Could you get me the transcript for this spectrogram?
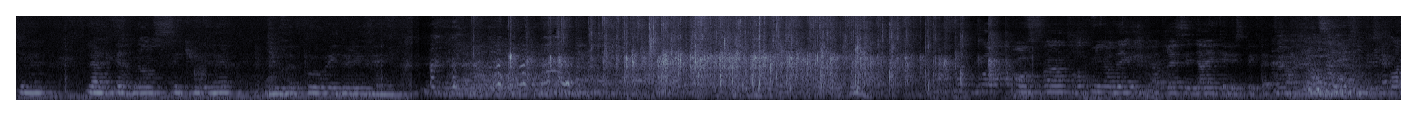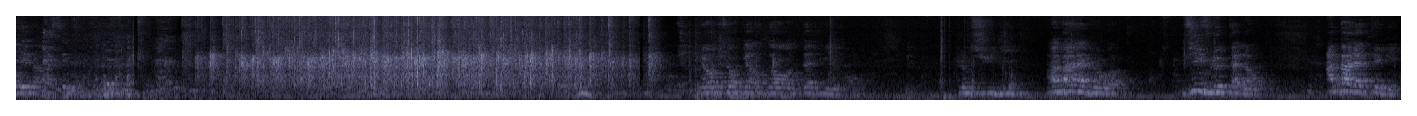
ciel l'alternance séculaire du repos et de l'éveil. Cette voix, enfin, 30 perdraient ses derniers téléspectateurs. On s'est définitivement débarrassé de. Et en te regardant, en t'admirant, je me suis dit, ah bah la gloire, vive le talent, ah bah la télé,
